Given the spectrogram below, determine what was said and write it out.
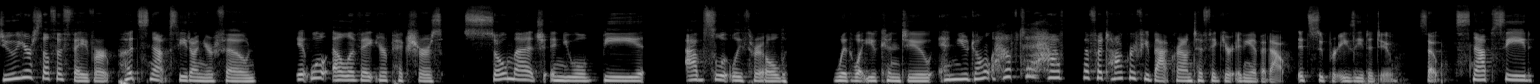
do yourself a favor, put Snapseed on your phone. It will elevate your pictures so much and you will be absolutely thrilled with what you can do. And you don't have to have a photography background to figure any of it out. It's super easy to do. So, Snapseed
